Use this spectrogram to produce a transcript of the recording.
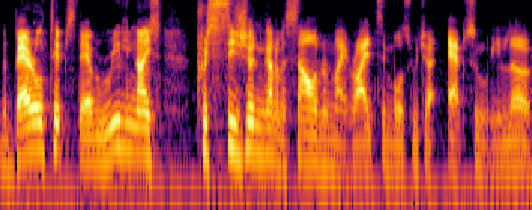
The barrel tips, they have really nice precision kind of a sound on my ride cymbals, which I absolutely love.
